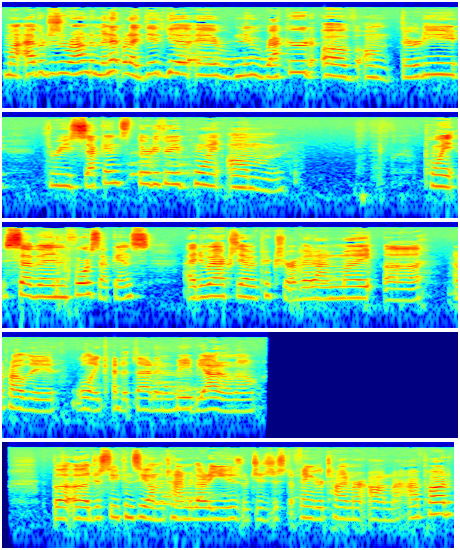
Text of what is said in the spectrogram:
My average is around a minute, but I did get a new record of um 33 seconds, 33 point um point seven four seconds. I do actually have a picture of it. I might uh I probably will like edit that and maybe I don't know. But uh, just so you can see on the timer that I use, which is just a finger timer on my iPod.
